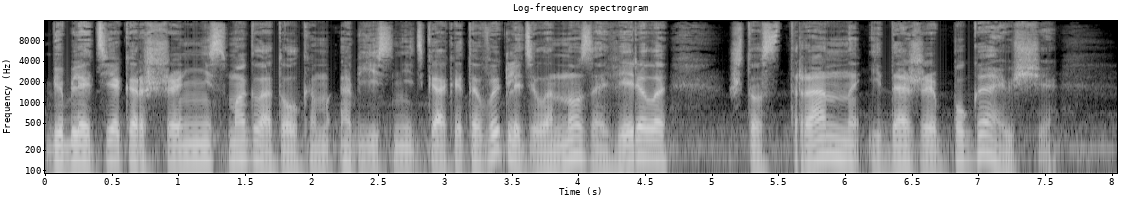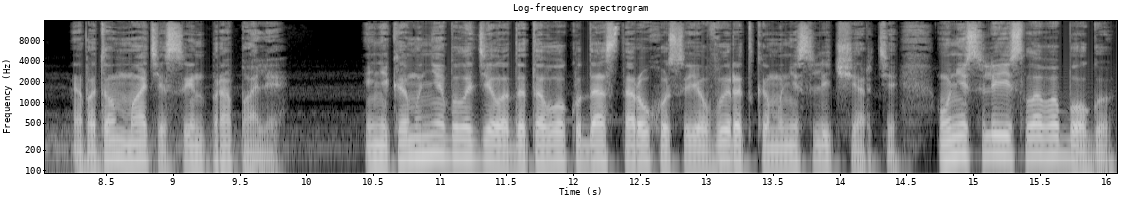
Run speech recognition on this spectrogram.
Библиотекарша не смогла толком объяснить, как это выглядело, но заверила, что странно и даже пугающе. А потом мать и сын пропали. И никому не было дела до того, куда старуху с ее выродком унесли черти. Унесли, и слава богу,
